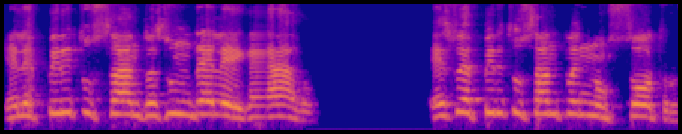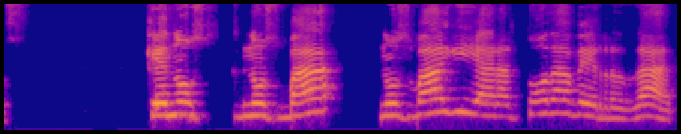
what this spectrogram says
El Espíritu Santo es un delegado. Es su Espíritu Santo en nosotros que nos, nos, va, nos va a guiar a toda verdad,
